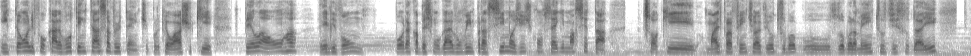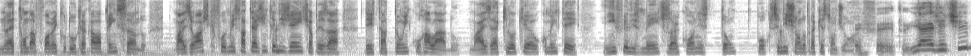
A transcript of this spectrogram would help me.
Então ele falou, cara, eu vou tentar essa vertente, porque eu acho que pela honra eles vão pôr a cabeça no lugar, vão vir para cima, a gente consegue macetar. Só que mais para frente vai ver os dobramentos disso daí. Não é tão da forma que o Duque acaba pensando. Mas eu acho que foi uma estratégia inteligente, apesar de estar tá tão encurralado. Mas é aquilo que eu comentei. Infelizmente, os Arcones estão um pouco se lixando para a questão de honra. Perfeito. E aí a gente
